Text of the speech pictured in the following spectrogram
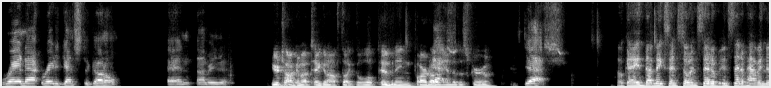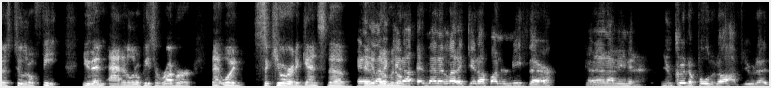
ran that right against the gunnel. And I mean, You're talking about taking off like the little pivoting part on the end of the screw. yes, Okay, And that makes sense. So instead of instead of having those two little feet, you then added a little piece of rubber that would secure it against the, and the it let it aluminum. up, and then it let it get up underneath there. And then I mean, it, you couldn't have pulled it off. You would have,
